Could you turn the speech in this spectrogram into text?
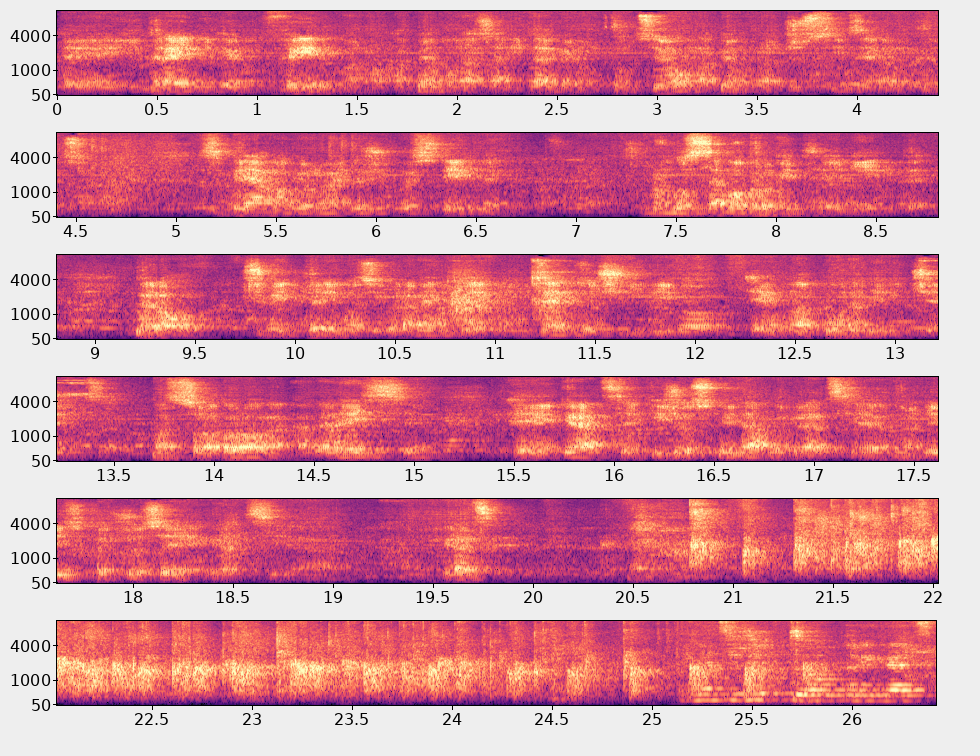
eh, i treni che non fermano, abbiamo una sanità che non funziona, abbiamo una giustizia che non funziona. Speriamo che il Movimento 5 Stelle non possiamo promettere niente, però ci metteremo sicuramente un senso civico e una buona diligenza. Passo la parola ad Alessia eh, grazie a chi ci ha ospitato, grazie a Francesco, a Giuseppe, grazie a... Grazie. Innanzitutto ringrazio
